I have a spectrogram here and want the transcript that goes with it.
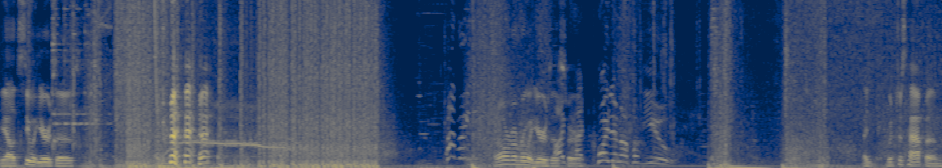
Yeah, let's see what yours is. I don't remember what yours is, I've sir. had quite enough of you. I, what just happened?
